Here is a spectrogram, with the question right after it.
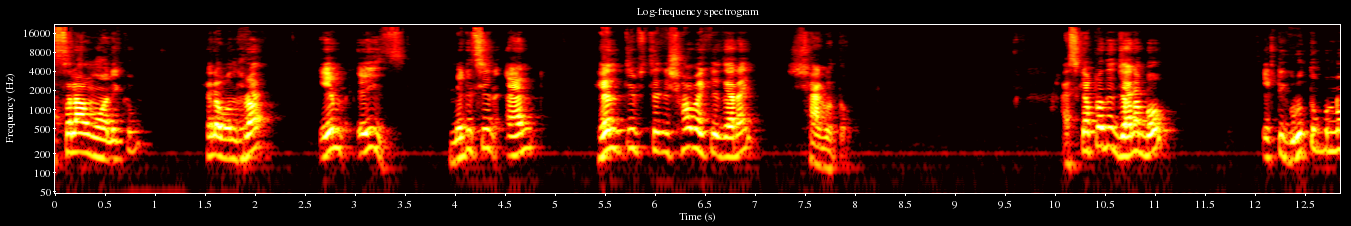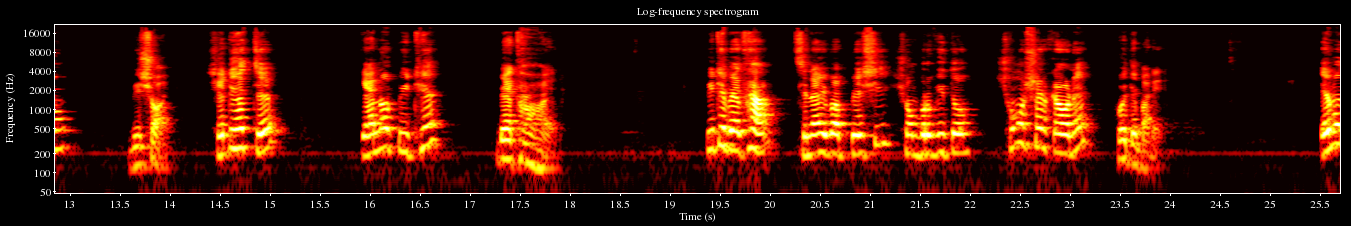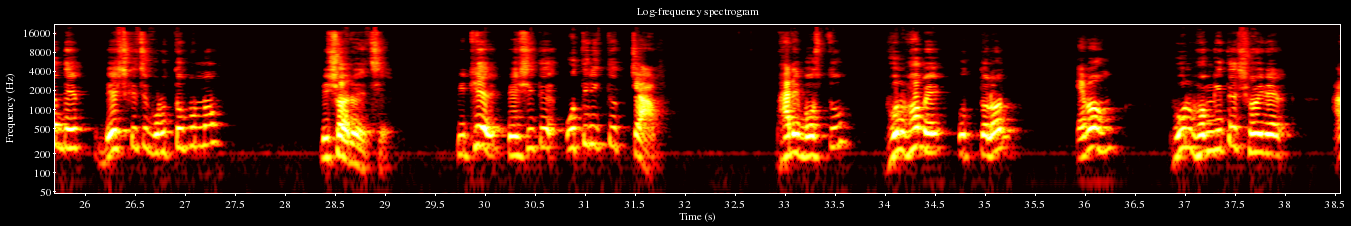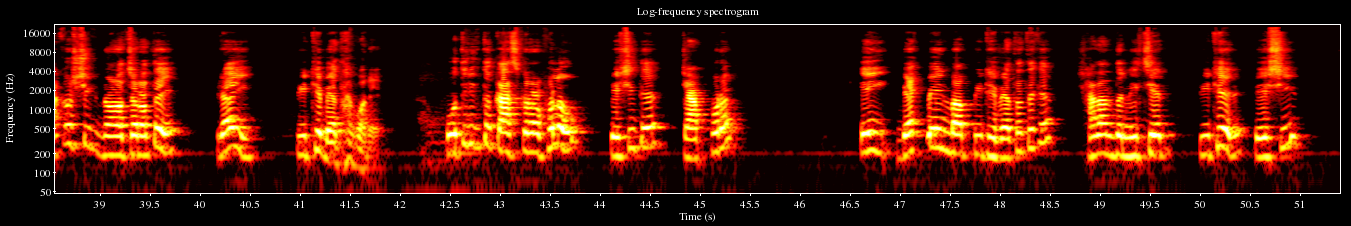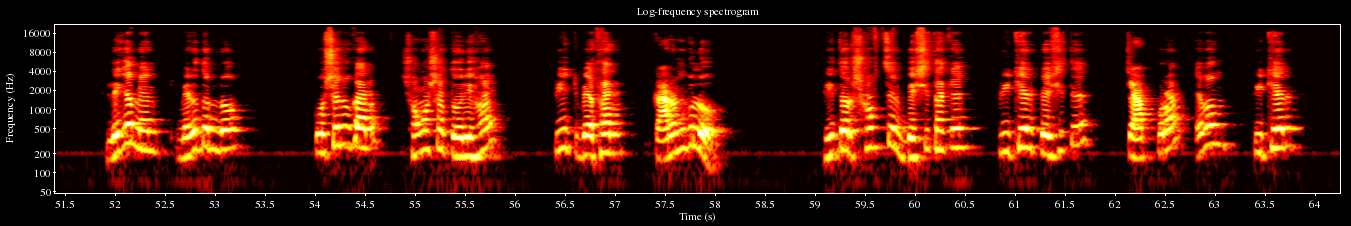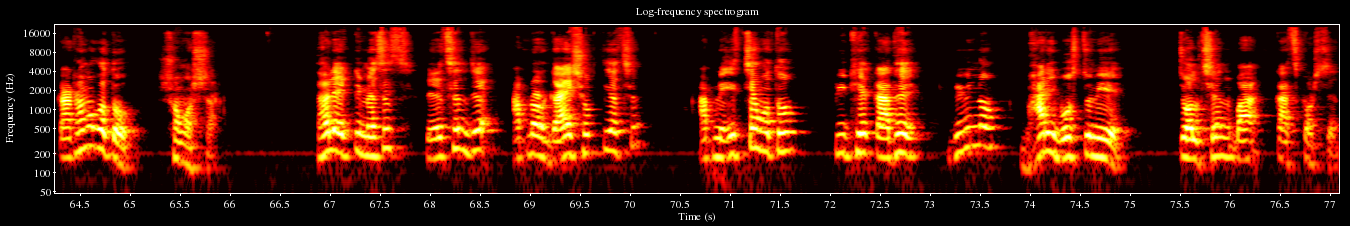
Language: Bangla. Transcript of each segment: আসসালামু আলাইকুম। হ্যালো বন্ধুরা M H medicine and health tips থেকে সবাইকে জানাই স্বাগত। আজকে আপনাদের জানাব একটি গুরুত্বপূর্ণ বিষয়, সেটি হচ্ছে কেন পিঠে ব্যথা হয়? পিঠে ব্যথা স্নায়ু বা পেশি সম্পর্কিত সমস্যার কারণে হতে পারে। এর মধ্যে বেশ কিছু গুরুত্বপূর্ণ বিষয় রয়েছে। পিঠের পেশিতে অতিরিক্ত চাপ, ভারী বস্তু, ভুলভাবে উত্তোলন এবং ভুল ভঙ্গিতে শরীরের আকস্মিক নড়াচড়াতে প্রায়ই পিঠে ব্যথা করে। অতিরিক্ত কাজ করার ফলেও পেশিতে চাপ পড়ে। এই ব্যাক পেইন বা পিঠে ব্যথা থেকে সাধারণত নিচের পিঠের পেশি লিগামেন্ট মেরুদণ্ড, কোষেরুকার সমস্যা তৈরি হয়। পিঠ ব্যথার কারণগুলো ভিতর সবচেয়ে বেশি থাকে পিঠের পেশিতে চাপ পড়া এবং পিঠের কাঠামোগত সমস্যা। তাহলে একটি মেসেজ পেয়েছেন যে আপনার গায়ে শক্তি আছে, আপনি ইচ্ছা মতো পিঠে কাঁধে বিভিন্ন ভারী বস্তু নিয়ে চলছেন বা কাজ করছেন।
